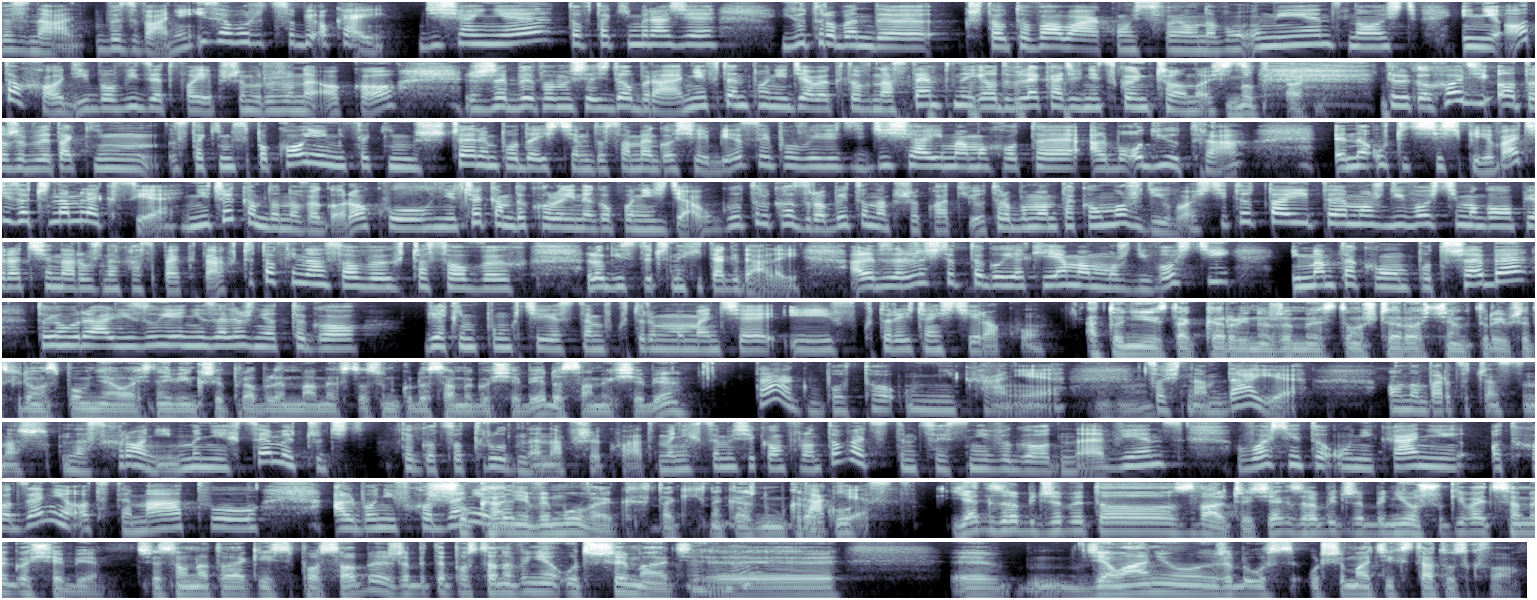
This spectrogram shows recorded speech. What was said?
wyzwanie i założyć sobie, ok, dzisiaj nie, to w takim razie jutro będę kształtowała jakąś swoją nową umiejętność i nie o to chodzi, bo widzę twoje przymrużone oko, żeby pomyśleć, dobra, nie w ten poniedziałek, to w następny i odwlekać w nieskończoność. No tak. Tylko chodzi o to, żeby takim, z takim spokojem i takim szczerym podejściem do samego siebie sobie powiedzieć, dzisiaj mam ochotę albo od jutra e, nauczyć się śpiewać i zaczynam lekcję. Nie czekam do nowego roku, nie czekam do kolejnego poniedziałku, tylko zrobię to na przykład jutro, bo mam taką możliwość. I tutaj te możliwości mogą opierać się na różnych aspektach, czy to finansowych, czasowych, logistycznych i tak dalej. Ale w zależności od tego, jakie ja mam możliwości i mam taką potrzebę, to ją realizuję niezależnie od tego, w jakim punkcie jestem, w którym momencie i w której części roku. A to nie jest tak, Karolino, że my z tą szczerością, której przed chwilą wspomniałaś, największy problem mamy w stosunku do samego siebie, do samych siebie? Tak, bo to unikanie mhm. coś nam daje. Ono bardzo często nas, nas chroni. My nie chcemy czuć tego, co trudne na przykład. My nie chcemy się konfrontować z tym, co jest niewygodne, więc właśnie to unikanie, odchodzenie od tematu albo nie wchodzenie Szukanie do... wymówek takich na każdym kroku. Tak jest. Jak zrobić, żeby to zwalczyć? Jak zrobić, żeby nie oszukiwać samego siebie? Czy są na to jakieś sposoby, żeby te postanowienia utrzymać mhm. yy, yy, w działaniu, żeby utrzymać ich status quo?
